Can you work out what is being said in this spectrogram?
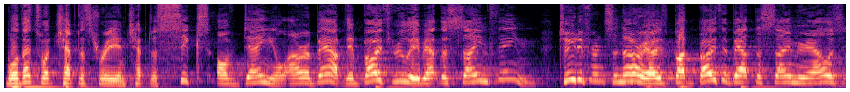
Well, that's what chapter 3 and chapter 6 of Daniel are about. They're both really about the same thing. Two different scenarios, but both about the same reality.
